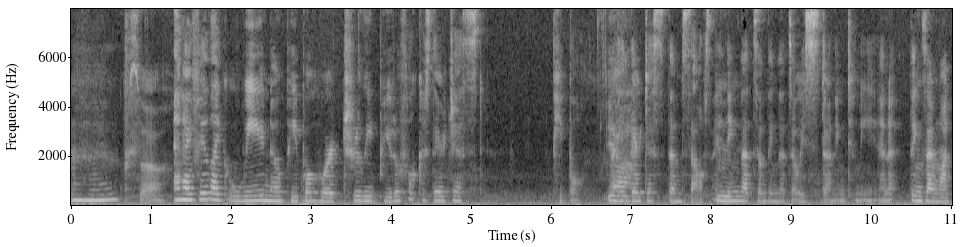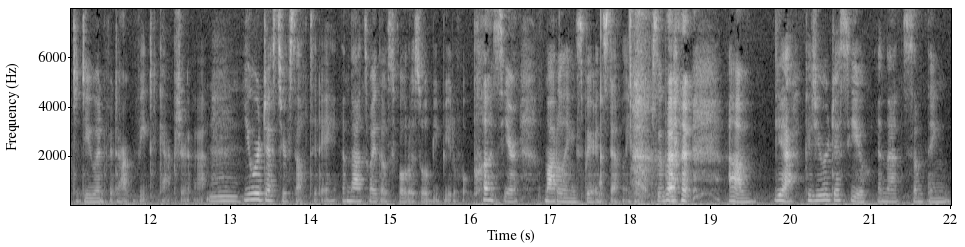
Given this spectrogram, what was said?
Mm-hmm. So. And I feel like we know people who are truly beautiful because they're just people yeah. They're just themselves. Mm. I think mm. that's something that's always stunning to me, and things I want to do in photography to capture that. Mm. You are just yourself today, and that's why those photos will be beautiful. Plus, your modeling experience definitely helps. but um, yeah, because you are just you, and that's something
